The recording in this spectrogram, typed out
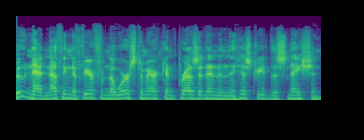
Putin had nothing to fear from the worst American president in the history of this nation.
